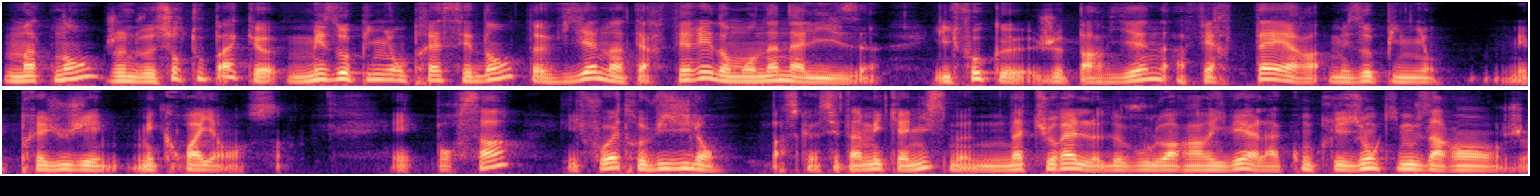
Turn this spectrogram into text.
Maintenant, je ne veux surtout pas que mes opinions précédentes viennent interférer dans mon analyse. Il faut que je parvienne à faire taire mes opinions, mes préjugés, mes croyances. Et pour ça, il faut être vigilant, parce que c'est un mécanisme naturel de vouloir arriver à la conclusion qui nous arrange.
